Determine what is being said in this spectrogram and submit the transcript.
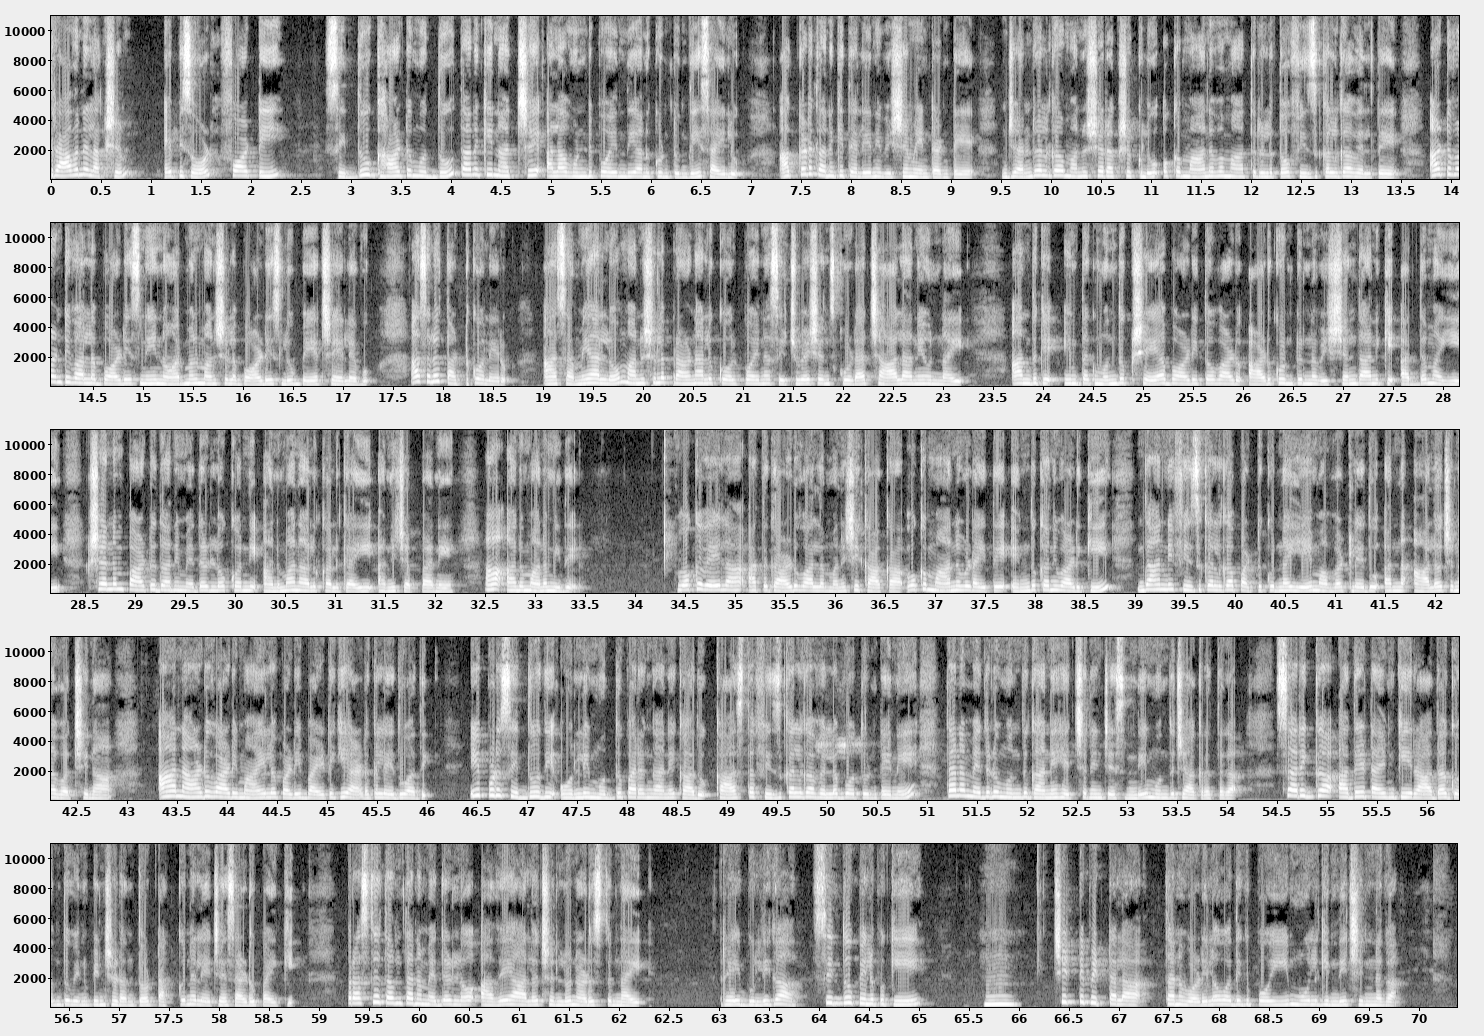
శ్రావణ లక్ష్యం episode forty. Siddhu ఘాటు ముద్దు తనకి నచ్చే అలా ఉండిపోయింది అనుకుంటుంది శైలు. అక్కడ తనకి తెలియని విషయం ఏంటంటే జనరల్గా మనుష్య రక్షకులు ఒక మానవ మాతృలతో ఫిజికల్గా వెళ్తే అటువంటి వాళ్ళ బాడీస్ని నార్మల్ మనుషుల బాడీస్లు బేర్ చేయలేవు. అసలు తట్టుకోలేరు. ఆ సమయాల్లో మనుషుల ప్రాణాలు కోల్పోయిన సిచ్యువేషన్స్ కూడా చాలానే ఉన్నాయి. అందుకే ఇంతకుముందు క్షయ బాడీతో వాడు ఆడుకుంటున్న విషయం దానికి అర్థమయ్యి క్షణం పాటు దాని మెదడులో కొన్ని అనుమానాలు కలిగాయి అని చెప్పానే. ఆ అనుమానం ఇదే. ఒకవేళ అతగాడు వాళ్ళ మనిషి కాక ఒక మానవుడైతే ఎందుకని వాడికి దాన్ని ఫిజికల్గా పట్టుకున్న ఏం అవ్వట్లేదు అన్న ఆలోచన వచ్చినా ఆనాడు వాడి మాయలో పడి బయటికి అడగలేదు అది. ఇప్పుడు సిద్ధుది ఓన్లీ ముద్దు పరంగానే కాదు. కాస్త ఫిజికల్గా వెళ్ళబోతుంటేనే తన మెదడు ముందుగానే హెచ్చరించేసింది ముందు జాగ్రత్తగా. సరిగ్గా అదే టైంకి రాధా గొంతు వినిపించడంతో టక్కున లేచేశాడు పైకి. ప్రస్తుతం తన మెదడులో అవే ఆలోచనలు నడుస్తున్నాయి. రే బుల్లిగా సిద్ధు పిలుపుకి. చిట్టిపిట్టలా తన ఒడిలో ఒదిగిపోయి మూలిగింది చిన్నగా.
